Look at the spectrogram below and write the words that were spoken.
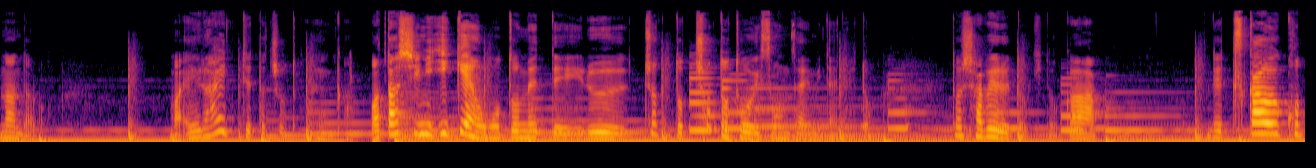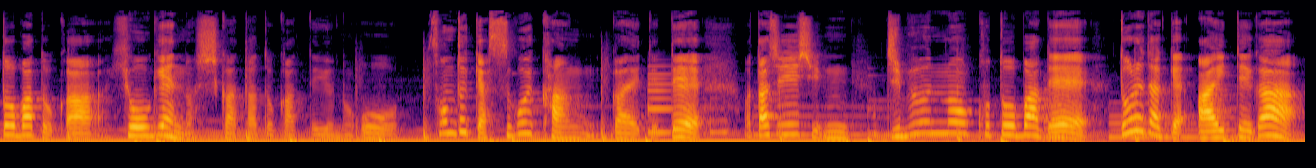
何だろう、まあ、偉いって言ったらちょっと変か。私に意見を求めているちょっとちょっと遠い存在みたいな人と喋る時とかで使う言葉とか表現の仕方とかっていうのをその時はすごい考えてて私自身自分の言葉でどれだけ相手が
